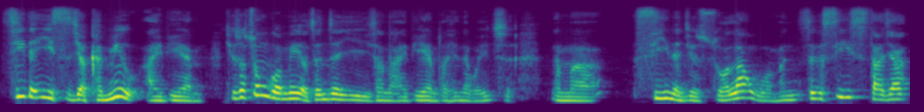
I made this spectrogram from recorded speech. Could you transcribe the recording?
C 的意思叫 Commute IDM，就说中国没有真正意义上的 IDM 到现在为止。那么 C 呢，就是说让我们这个 C 是大家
